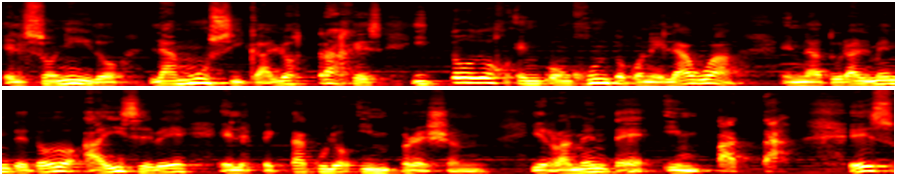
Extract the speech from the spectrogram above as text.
el sonido, la música, los trajes y todo en conjunto con el agua, naturalmente todo, ahí se ve el espectáculo Impression y realmente impacta. Es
